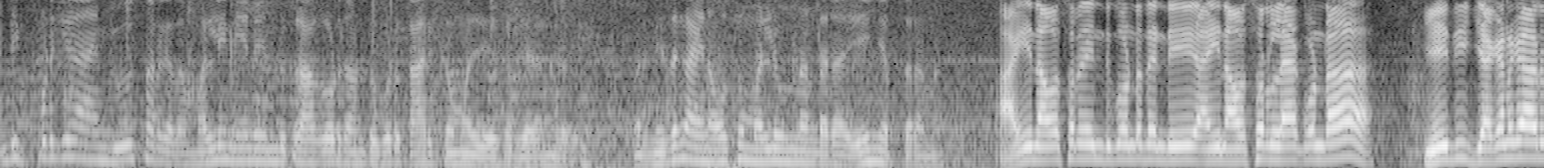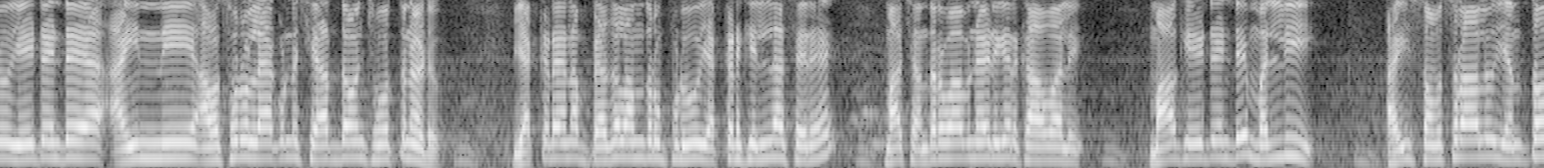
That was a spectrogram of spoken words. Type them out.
అంటే ఇప్పటికే ఆయన చూస్తున్నారు కదా మళ్ళీ నేను ఎందుకు రాకూడదు అంటూ కూడా కార్యక్రమాలు చేశారు జగన్ గారు. మరి నిజంగా ఆయన అవసరం మళ్ళీ ఉందంటారా? ఏం చెప్తారన్నా? ఆయన అవసరం ఎందుకు ఉండదండి? ఆయన అవసరం లేకుండా ఏది జగన్ గారు ఏంటంటే ఆయన్ని అవసరం లేకుండా చేద్దామని చూస్తున్నాడు. ఎక్కడైనా ప్రజలందరూ ఇప్పుడు ఎక్కడికి వెళ్ళినా సరే మా చంద్రబాబు నాయుడు గారు కావాలి. మాకు ఏంటంటే మళ్ళీ ఐదు సంవత్సరాలు ఎంతో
